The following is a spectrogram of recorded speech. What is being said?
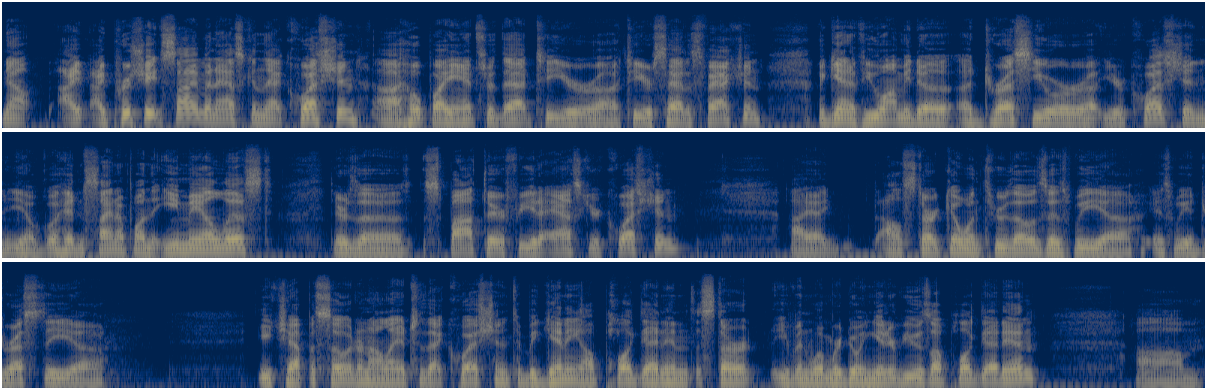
Now, I, I appreciate Simon asking that question. I hope I answered that to your uh, to your satisfaction. Again, if you want me to address your uh, your question, you know, go ahead and sign up on the email list. There's a spot there for you to ask your question. I I'll start going through those as we uh, as we address the uh, each episode, and I'll answer that question at the beginning. I'll plug that in at the start, even when we're doing interviews. I'll plug that in. Um,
